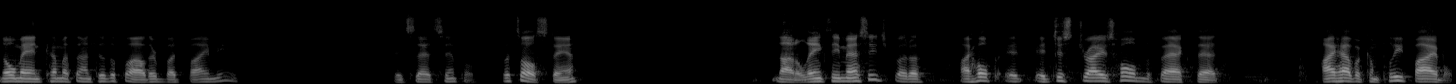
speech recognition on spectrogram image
No man cometh unto the Father but by me. It's that simple. Let's all stand. Not a lengthy message, but a, I hope it, it just drives home the fact that I have a complete Bible.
